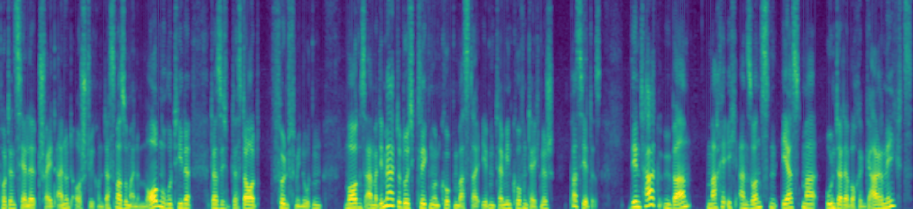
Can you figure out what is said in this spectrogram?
potenzielle Trade-Ein- und Ausstiege. Und das war so meine Morgenroutine, dass ich, das dauert fünf Minuten, morgens einmal die Märkte durchklicken und gucken, was da eben terminkurventechnisch passiert ist. Den Tag über mache ich ansonsten erstmal unter der Woche gar nichts,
